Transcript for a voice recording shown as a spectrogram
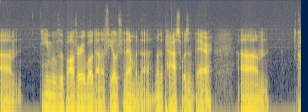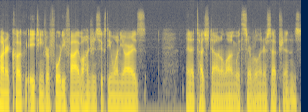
Um, he moved the ball very well down the field for them when the when the pass wasn't there. Um, Connor Cook, 18 for 45, 161 yards, and a touchdown, along with several interceptions.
